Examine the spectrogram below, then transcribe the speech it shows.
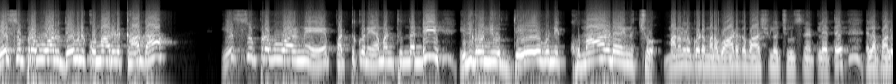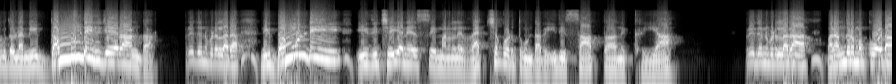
యేసు ప్రభు వారు దేవుని కుమారుడు కాదా? యేసు ప్రభు వారిని పట్టుకుని ఏమంటుందండి? ఇదిగో నీవు దేవుని కుమారుడైనచో. మనల్ని కూడా మన వాడక భాషలో చూసినట్లయితే ఇలా పలుకుతుండ నీ దమ్ముండి ఇది చేయరా అంటారు. ప్రియదని బిడలారా నీకు దమ్ముండి ఇది చెయ్యి అనేసి మనల్ని రెచ్చగొడుతూ ఉంటారు. ఇది సాతాని క్రియ. ప్రియదని బిడ్డలారా మనందరము కూడా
